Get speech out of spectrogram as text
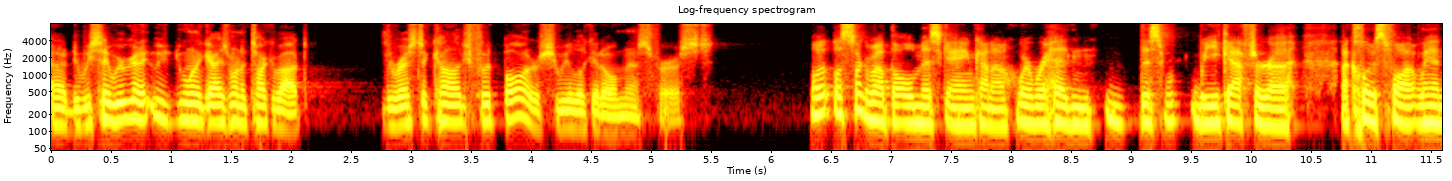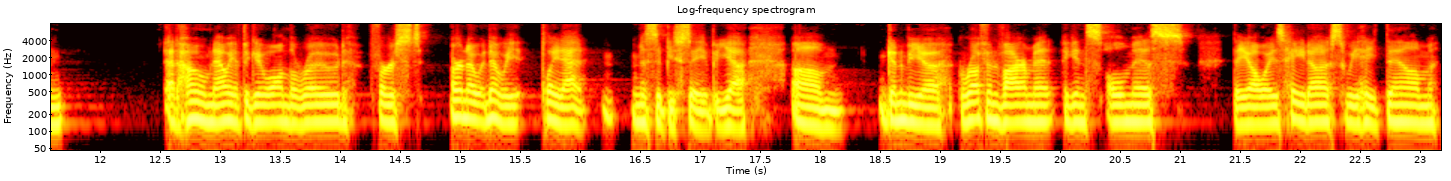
uh, did we say we were going to? You want guys want to talk about the rest of college football, or should we look at Ole Miss first? Well, let's talk about the Ole Miss game, kind of where we're heading this week after a, a close fought win at home. Now we have to go on the road first, or no, no, we played at Mississippi State, but yeah, um, going to be a rough environment against Ole Miss. They always hate us, we hate them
